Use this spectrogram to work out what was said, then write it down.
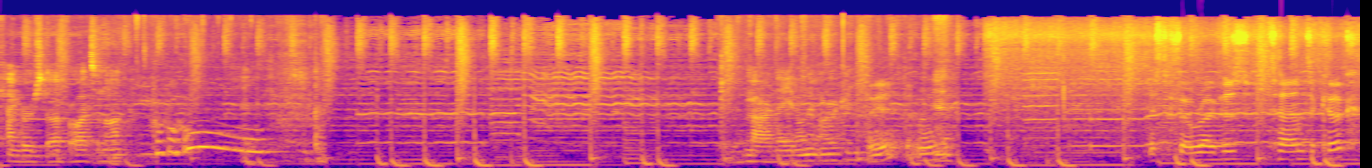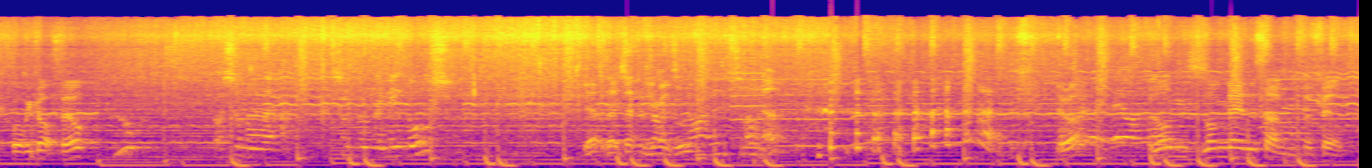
Kangaroo stir fry tonight. Marinade on it, I reckon. Oh yeah. Yeah. Mr. Phil Roper's turn to cook. What we got, Phil? Got some, uh, some lovely meatballs. Yeah, they're definitely meatballs. Oh no. You alright? They are good. Long, long day in the sun for Phil.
